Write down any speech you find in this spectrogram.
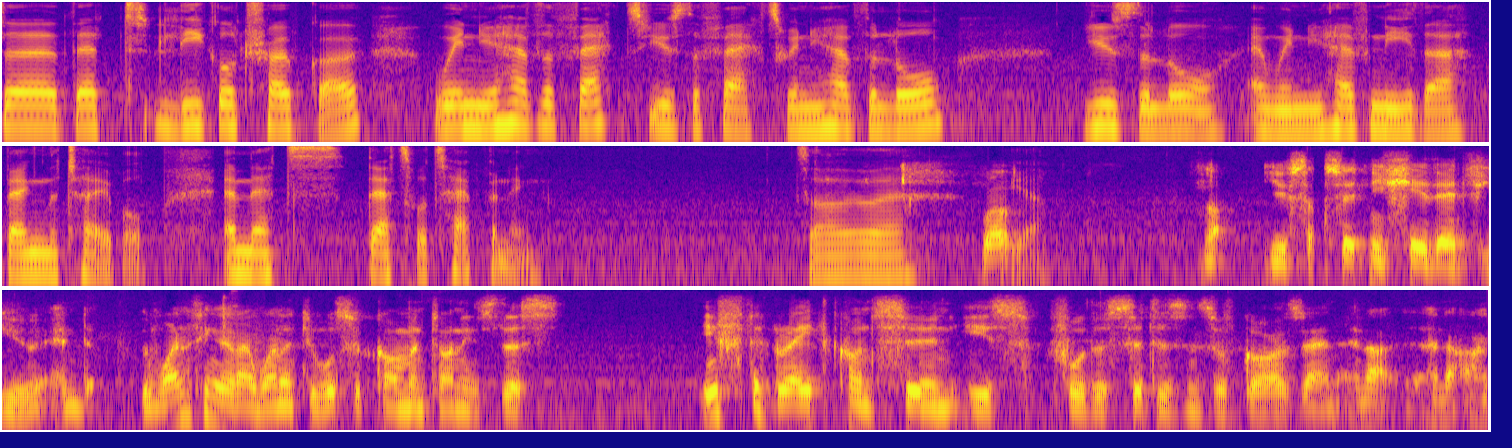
uh, that legal trope go? When you have the facts, use the facts. When you have the law, use the law, and when you have neither, bang the table. And that's that's what's happening. So, uh, well, yeah. No, yes, I certainly share that view. And the one thing that I wanted to also comment on is this: if the great concern is for the citizens of Gaza, and, and, I, and I,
